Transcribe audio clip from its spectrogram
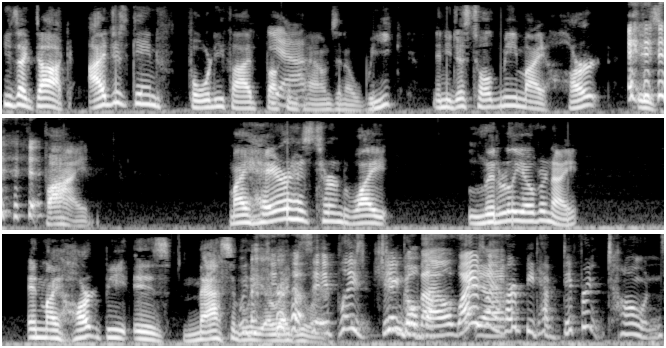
He's like, Doc, I just gained 45 fucking Yeah. pounds in a week, and you just told me my heart is fine. My hair has turned white literally overnight, and my heartbeat is massively irregular. it plays jingle, Jingle bells. bells, Why does my heartbeat have different tones?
